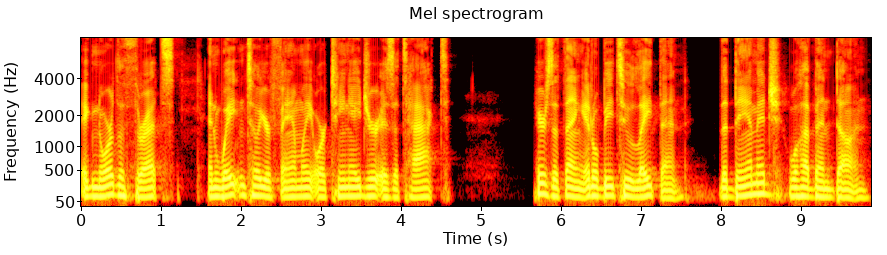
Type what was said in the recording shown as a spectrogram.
ignore the threats, and wait until your family or teenager is attacked? Here's the thing it'll be too late then. The damage will have been done.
